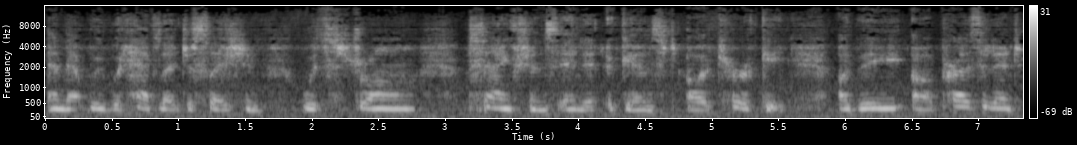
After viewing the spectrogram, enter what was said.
and that we would have legislation with strong sanctions in it against uh, Turkey. Uh, the uh, president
